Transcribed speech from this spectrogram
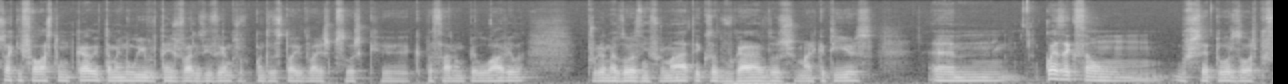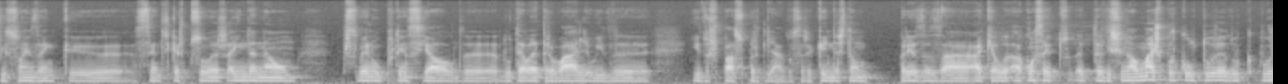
Já aqui falaste um bocado e também no livro tens vários exemplos, contas a história de várias pessoas que, que passaram pelo Ávila, programadores informáticos, advogados, marketeers. Hum, quais é que são os setores ou as profissões em que sentes que as pessoas ainda não perceberam o potencial de, do teletrabalho e, de, e do espaço partilhado? Ou seja, que ainda estão presas à, àquele, ao conceito tradicional mais por cultura do que por,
